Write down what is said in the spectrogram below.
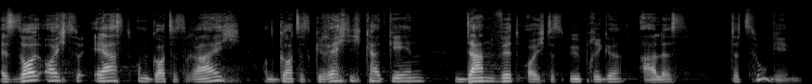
Es soll euch zuerst um Gottes Reich und Gottes Gerechtigkeit gehen, dann wird euch das Übrige alles dazugeben.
